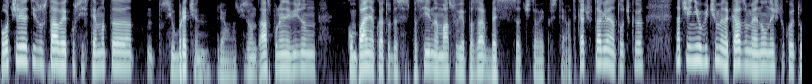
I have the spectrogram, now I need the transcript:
Поче ли да ти изостава екосистемата, си обречен, реално. Аз поне не виждам компания, която да се спаси на масовия пазар без читава екосистема. Така че от тази гледна точка, значи ние обичаме да казваме едно нещо, което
